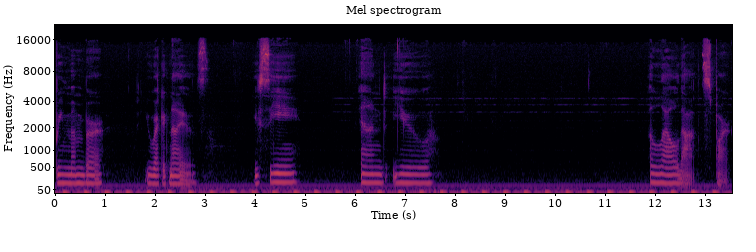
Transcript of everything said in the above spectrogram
remember, you recognize, you see, and you allow that spark.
